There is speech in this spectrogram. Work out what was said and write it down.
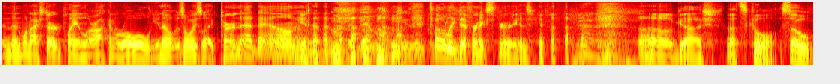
And then when I started playing rock and roll, you know, it was always like, turn that down. You know, Devil's music. totally different experience. yeah. oh, gosh. That's cool. So,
